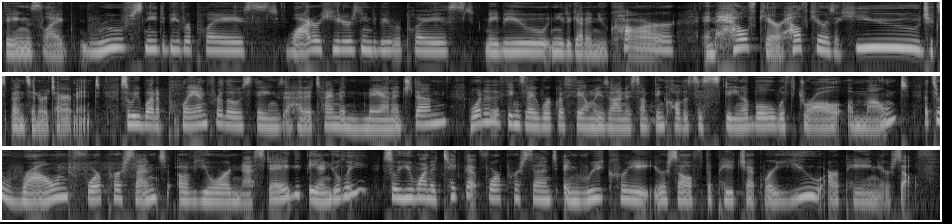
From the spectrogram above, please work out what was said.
Things like roofs need to be replaced, water heaters need to be replaced, maybe you need to get a new car, and healthcare. Healthcare is a huge expense in retirement. So we want to plan for those things ahead of time and manage them. One of the things that I work with families on is something called a sustainable withdrawal amount. That's around 4% of your nest egg annually. So you want to take that 4% and recreate yourself the paycheck where you are paying yourself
